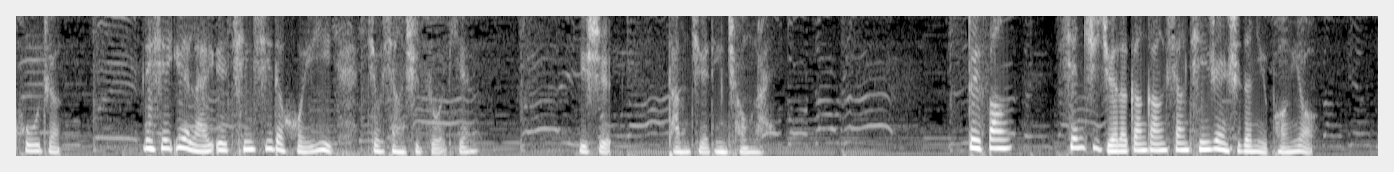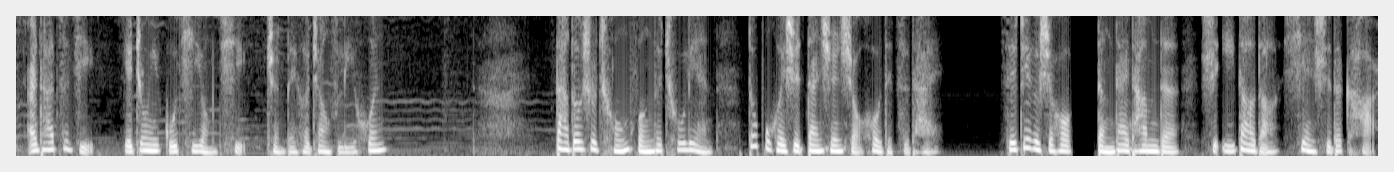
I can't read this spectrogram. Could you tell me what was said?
哭着，那些越来越清晰的回忆就像是昨天。于是，他们决定重来。对方先拒绝了刚刚相亲认识的女朋友，而她自己也终于鼓起勇气，准备和丈夫离婚。大多数重逢的初恋都不会是单身守候的姿态，所以这个时候等待他们的是一道道现实的坎儿。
